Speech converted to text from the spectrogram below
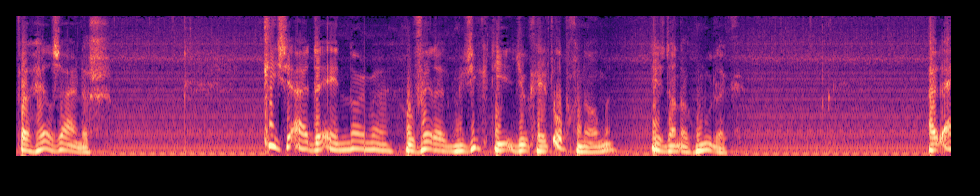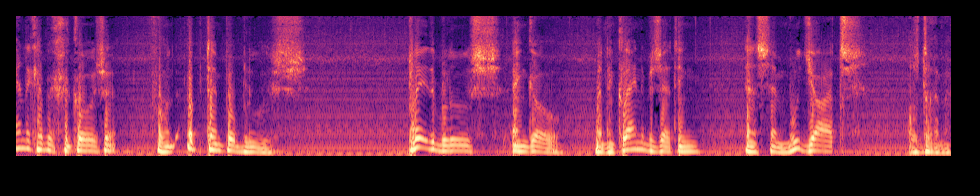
wel heel zuinig. Kiezen uit de enorme hoeveelheid muziek die Duke heeft opgenomen is dan ook moeilijk. Uiteindelijk heb ik gekozen voor een uptempo blues. Play the Blues and Go met een kleine bezetting en Sam Woodyard als drummer.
